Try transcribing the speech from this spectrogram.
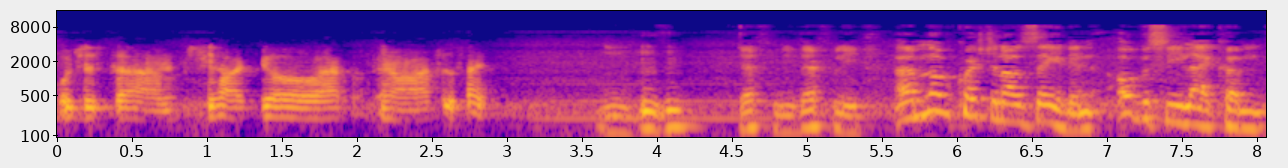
we'll just um, see how I feel, after, you know, after the fight. Mm-hmm. Definitely, definitely. Um, another question I was saying, then obviously, like um,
